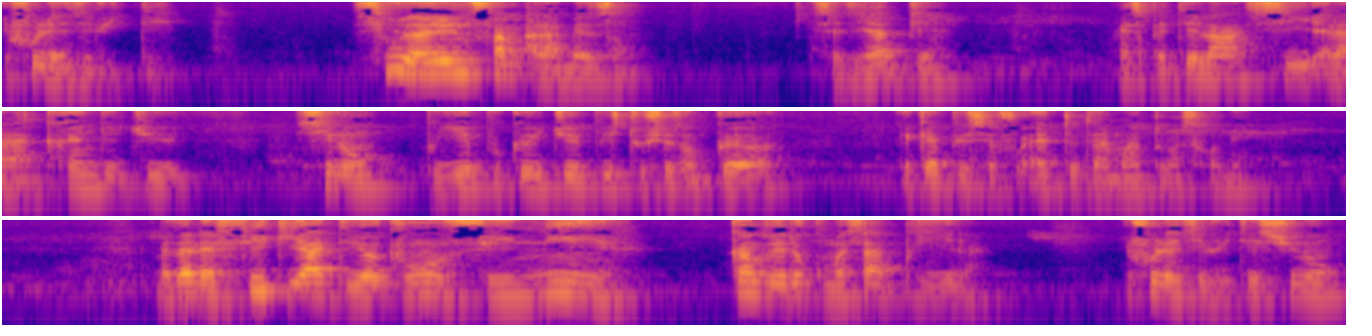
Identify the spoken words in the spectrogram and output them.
Il faut les éviter. Si vous avez une femme à la maison, c'est déjà bien. Respectez-la si elle a la crainte de Dieu. Sinon, priez pour que Dieu puisse toucher son cœur et qu'elle puisse être totalement transformée. Maintenant, les filles qui y a dehors qui vont venir, quand vous allez commencer à prier, là, il faut les éviter. Sinon,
